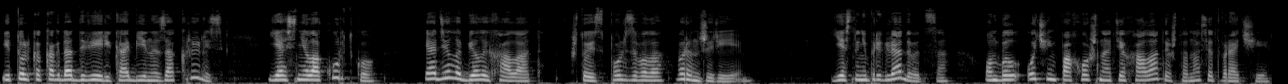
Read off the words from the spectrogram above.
И только когда двери кабины закрылись, я сняла куртку и одела белый халат, что использовала в оранжерее. Если не приглядываться, он был очень похож на те халаты, что носят врачи.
